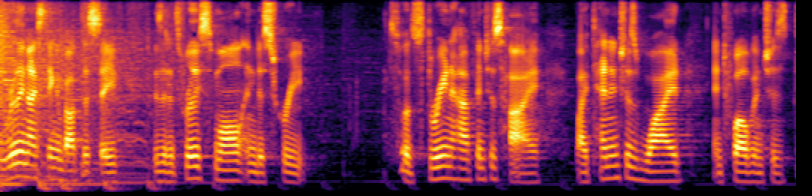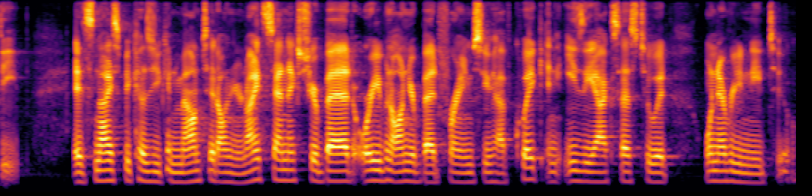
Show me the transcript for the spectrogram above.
The really nice thing about this safe is that it's really small and discreet. So it's three and a half inches high by 10 inches wide and 12 inches deep. It's nice because you can mount it on your nightstand next to your bed or even on your bed frame so you have quick and easy access to it whenever you need to.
